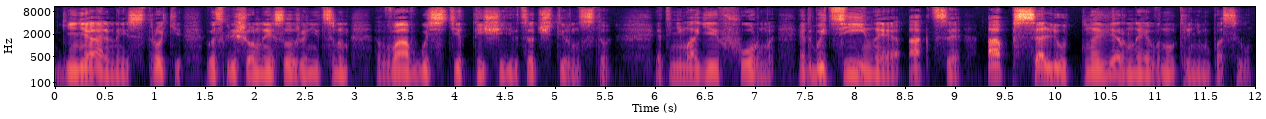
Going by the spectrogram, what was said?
Гениальные строки, воскрешенные Солженицыным в августе 1914 -го. Это не магия формы, это бытийная акция, абсолютно верная внутреннему посылу.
